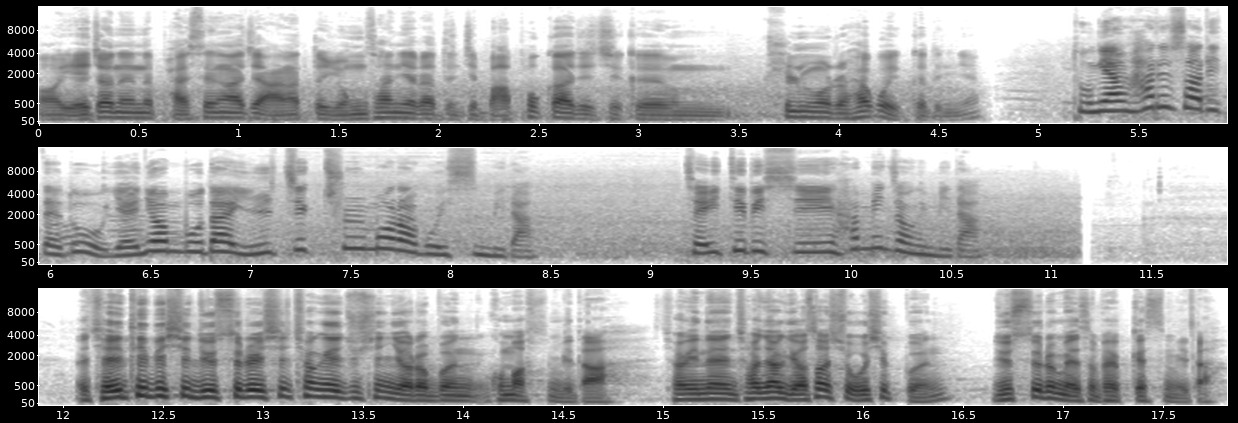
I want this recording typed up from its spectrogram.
어 예전에는 발생하지 않았던 용산이라든지 마포까지 지금 출몰을 하고 있거든요. 동양 하루살이 때도 예년보다 일찍 출몰하고 있습니다. JTBC 한민정입니다. JTBC 뉴스를 시청해 주신 여러분 고맙습니다. 저희는 저녁 6시 50분 뉴스룸에서 뵙겠습니다.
